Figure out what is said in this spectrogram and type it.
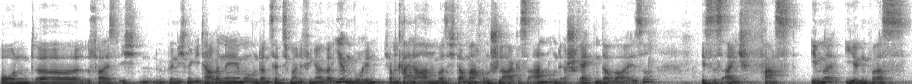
und äh, das heißt, ich, wenn ich eine Gitarre nehme und dann setze ich meine Finger einfach irgendwo hin, ich habe mhm. keine Ahnung, was ich da mache und schlage es an und erschreckenderweise ist es eigentlich fast immer irgendwas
